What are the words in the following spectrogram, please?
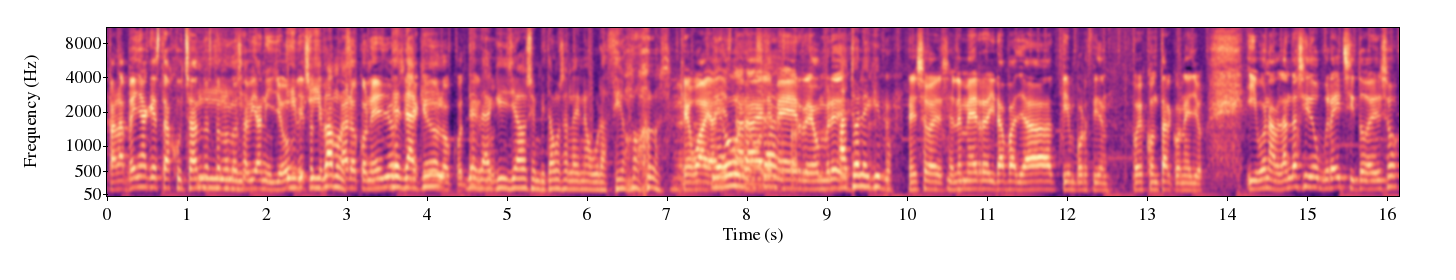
Para la peña que está escuchando, esto no lo sabía ni yo. Y, eso que me paro con ellos desde y me aquí, quedo loco. tío. desde aquí ya os invitamos a la inauguración. Qué guay, ahí estará el. MR, hombre. A todo el equipo. Eso es, el MR irá para allá 100%. Puedes contar con ello. Y bueno, hablando así de upgrades y todo eso,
